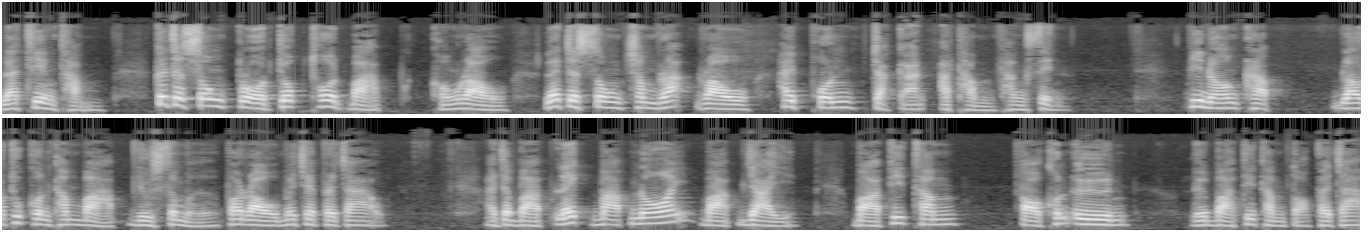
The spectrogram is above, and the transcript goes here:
และเที่ยงธรรม ก็จะทรงโปรดยกโทษบาปของเรา และจะทรงชำระเราให้พ้นจากการอาธรรมทั้งสิน้น พี่น้องครับเราทุกคนทำบาปอยู่เสมอ เพราะเราไม่ใช่พระเจ้า อาจจะบาปเล็กบาปน้อย บาปใหญ่ บาปที่ทำต่อคนอื่น หรือบาปที่ทำต่อพระเจ้า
